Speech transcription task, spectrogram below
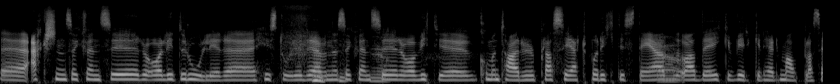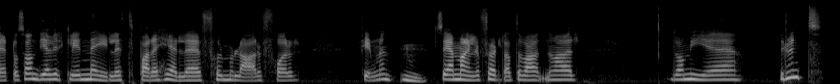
eh, actionsekvenser og litt roligere historiedrevne sekvenser og vittige kommentarer plassert på riktig sted, Ja. og at det ikke virker helt malplassert og sånn. De har virkelig nailet bare hele formularet for filmen. Mm. Så jeg mangler følte at det var, det var, det var mye rundt.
